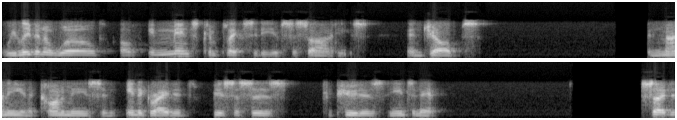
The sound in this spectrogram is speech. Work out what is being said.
We live in a world of immense complexity of societies and jobs and money and economies and integrated businesses, computers, the internet. So to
